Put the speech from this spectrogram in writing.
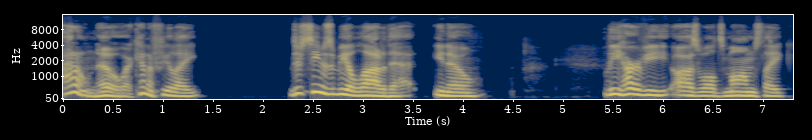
I don't know. I kind of feel like there seems to be a lot of that, you know. Lee Harvey Oswald's mom's like,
